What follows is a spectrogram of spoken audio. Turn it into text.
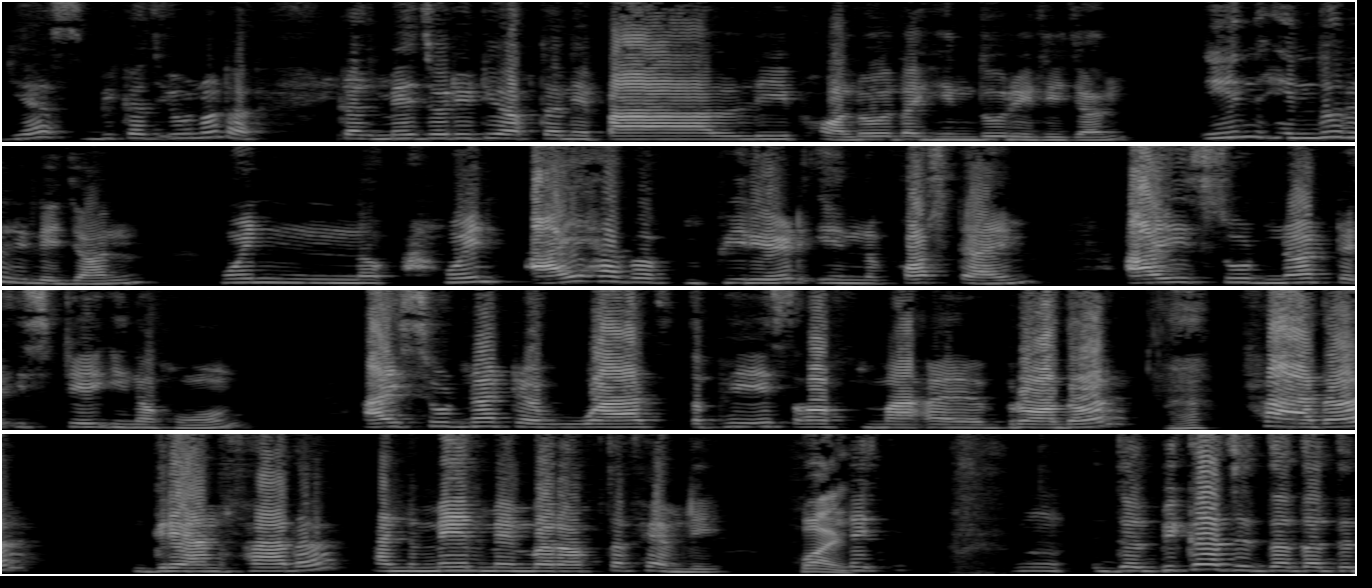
Yes, because you know the because majority of the Nepali follow the Hindu religion. In Hindu religion, when when I have a period in the first time, I should not stay in a home. I should not watch the face of my uh, brother, Huh? father, grandfather, and male member of the family. Why? Like, mm, the because the, the, the,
